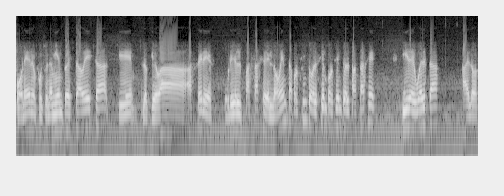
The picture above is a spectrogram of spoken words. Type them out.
poner en funcionamiento esta beca que lo que va a hacer es cubrir el pasaje del 90% o del 100% del pasaje ida y vuelta a los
